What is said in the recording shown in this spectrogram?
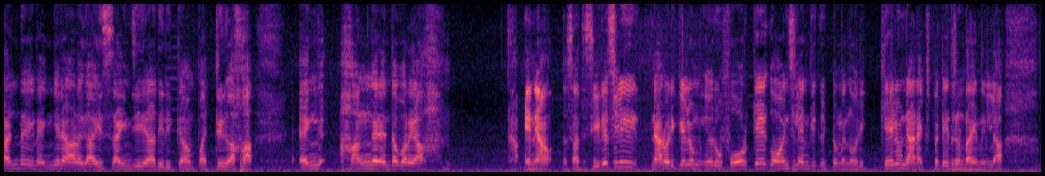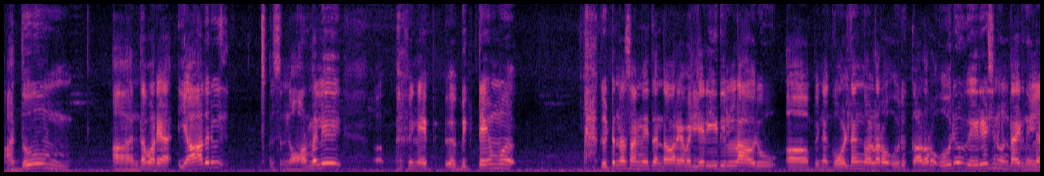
കണ്ട് കഴിഞ്ഞാൽ എങ്ങനെയാണ് ഗൈസ് സൈൻ ചെയ്യാതിരിക്കാൻ പറ്റുക? എങ് അങ്ങനെ എന്താ പറയുക ഞാൻ സത്യ സീരിയസ്ലി ഞാൻ ഒരിക്കലും ഈ ഒരു ഫോർ കെ കോയിൻസിൽ എനിക്ക് കിട്ടുമെന്ന് ഒരിക്കലും ഞാൻ എക്സ്പെക്ട് ചെയ്തിട്ടുണ്ടായിരുന്നില്ല. അതും എന്താ പറയുക യാതൊരു നോർമലി പിന്നെ ബിഗ് ടൈം കിട്ടുന്ന സമയത്ത് എന്താ പറയുക വലിയ രീതിയിലുള്ള ആ ഒരു പിന്നെ ഗോൾഡൻ കളറോ ഒരു കളറോ ഒരു വേരിയേഷനും ഉണ്ടായിരുന്നില്ല.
